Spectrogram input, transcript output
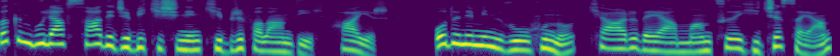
Bakın bu laf sadece bir kişinin kibri falan değil, hayır. O dönemin ruhunu, kârı veya mantığı hiçe sayan,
